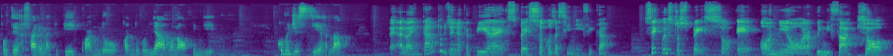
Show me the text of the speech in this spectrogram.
poter fare la pipì quando, quando vogliamo, no? Quindi mm, come gestirla? Beh, allora intanto bisogna capire spesso cosa significa. Se questo spesso è ogni ora, quindi faccio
